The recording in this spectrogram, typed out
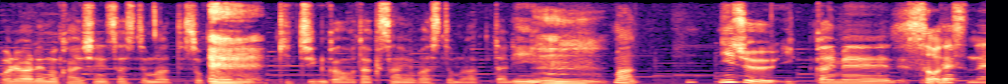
我々の会社にさせてもらってそこにええ。キッチンカーをたくさん呼ばせてもらったうり、ん。まあ21回目ですよねそうですね。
